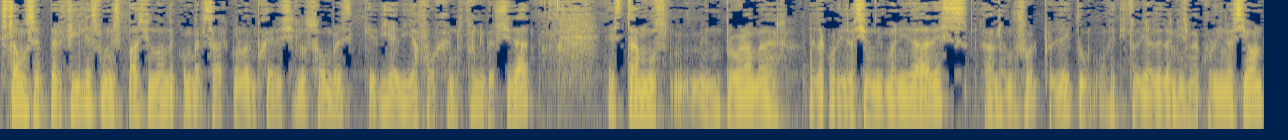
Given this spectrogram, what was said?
Estamos en Perfiles, un espacio en donde conversar con las mujeres y los hombres que día a día forjan nuestra universidad. Estamos en un programa de la Coordinación de Humanidades, hablando sobre el proyecto editorial de la misma coordinación,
